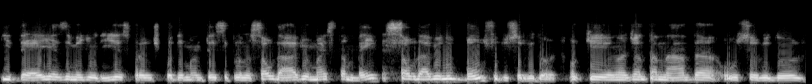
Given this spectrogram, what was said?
ideias e melhorias para a gente poder manter esse plano saudável, mas também saudável no bolso do servidor, porque não adianta nada o servidor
